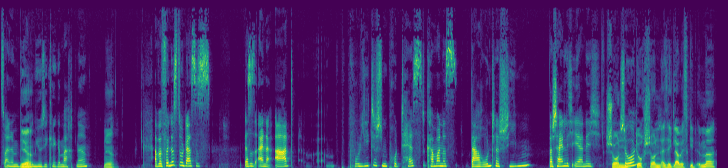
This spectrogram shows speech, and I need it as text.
zu einem Ja. Bühnenmusical gemacht, ne? Ja. Aber findest du, dass es, dass es eine Art äh, politischen Protest, kann man es darunter schieben? Wahrscheinlich eher nicht. Schon, Schon? doch schon. Also ich glaube, es geht immer,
